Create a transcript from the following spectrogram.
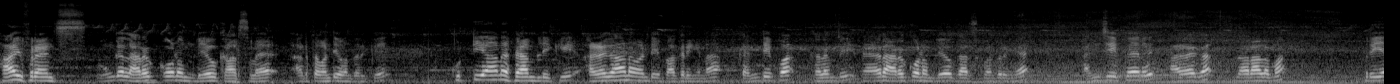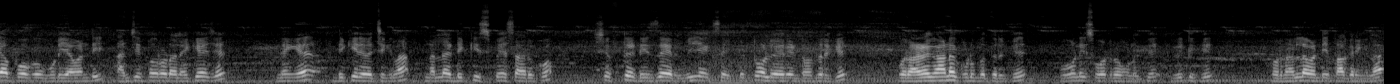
ஹாய் ஃப்ரெண்ட்ஸ் உங்கள் அரக்கோணம் டேவ் கார்ஸில் அடுத்த வண்டி வந்திருக்கு. குட்டியான ஃபேமிலிக்கு அழகான வண்டி பார்க்குறீங்கன்னா கண்டிப்பாக கிளம்பி நேராக அரக்கோணம் டேவ் கார்ஸ்க்கு வந்துடுங்க அஞ்சு பேர் அழகாக தாராளமாக ஃப்ரீயாக போகக்கூடிய வண்டி. அஞ்சு பேரோட லக்கேஜ் நீங்கள் டிக்கியில் வச்சுக்கலாம். நல்ல டிக்கி ஸ்பேஸாக இருக்கும். Swift Dzire VXi petrol variant வந்திருக்கு. ஒரு அழகான குடும்பத்திற்கு ஓனிஸ் ஓட்டுறவங்களுக்கு வீட்டுக்கு ஒரு நல்ல வண்டி பார்க்குறீங்களா?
